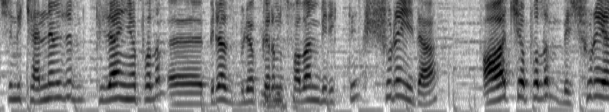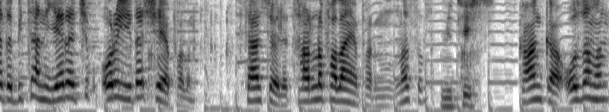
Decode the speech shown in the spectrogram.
Şimdi kendimize bir plan yapalım. Ee, biraz bloklarımız falan birikti. Şurayı da ağaç yapalım ve şuraya da bir tane yer açıp orayı da şey yapalım. Sen söyle tarla falan yaparım. Nasıl? Müthiş. Kanka o zaman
